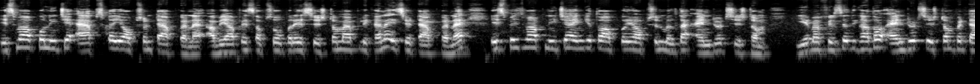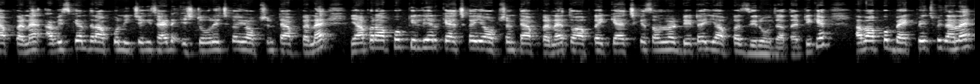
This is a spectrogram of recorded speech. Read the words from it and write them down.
इसमें आपको नीचे ऐप्स का ये ऑप्शन टैप करना है। अब यहाँ पे सबसे ऊपर सिस्टम ऐप लिखा है ना, इसे टैप करना है। इस पेज में आप नीचे आएँगे तो आपको ये ऑप्शन मिलता है एंड्रॉइड सिस्टम ये मैं फिर से दिखाता हूँ एंड्रॉइड सिस्टम पे टैप करना है। अब इसके अंदर आपको नीचे की साइड स्टोरेज का ये ऑप्शन टैप करना है। यहाँ पर आपको क्लियर कैच का ये ऑप्शन टैप करना है तो आपका कैच के सामने डेटा ये आपका ज़ीरो हो जाता है, ठीक है? अब आपको बैक पेज पे जाना है।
